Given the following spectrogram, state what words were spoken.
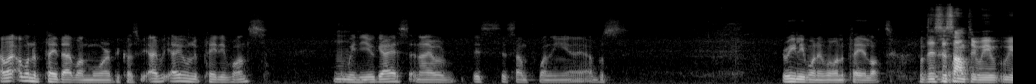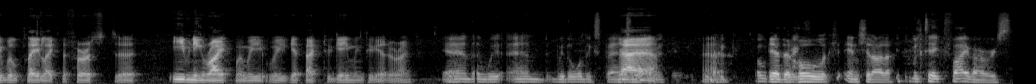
I, I want to play that one more because I, I only played it once with mm. you guys, and I this is something uh, I was really want to want to play a lot. but this is something we we will play like the first uh, evening, right? When we we get back to gaming together, right? Yeah. and then we and with all the expansion Yeah, yeah, and everything yeah. be Totally Yeah, the agree. whole enchilada. It will take five hours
